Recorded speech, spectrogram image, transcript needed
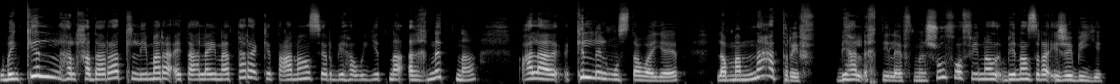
ومن كل هالحضارات اللي مرقت علينا تركت عناصر بهويتنا أغنتنا على كل المستويات. لما منعترف بهالاختلاف منشوفه في بنظرة إيجابية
